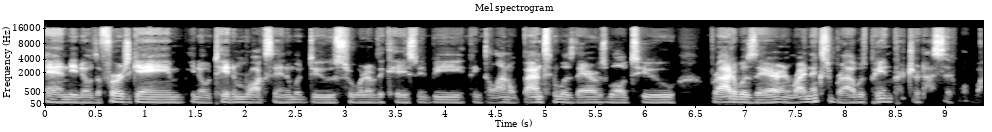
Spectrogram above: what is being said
and you know, the first game, you know, Tatum rocks in with Deuce or whatever the case may be. I think Dalano Banton was there as well too. Brad was there, and right next to Brad was Payton Pritchard. I said, "Well, wow,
